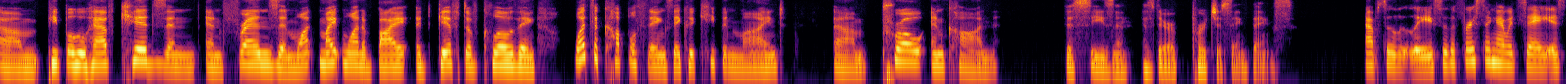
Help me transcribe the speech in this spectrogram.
Um, people who have kids and and friends and want might want to buy a gift of clothing. What's a couple things they could keep in mind, um, pro and con, this season as they're purchasing things? Absolutely. So the first thing I would say is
